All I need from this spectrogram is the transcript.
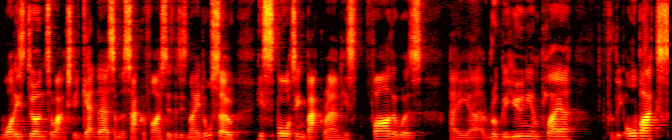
what he's done to actually get there, some of the sacrifices that he's made, also his sporting background. His father was a, uh, a rugby union player for the All Blacks,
